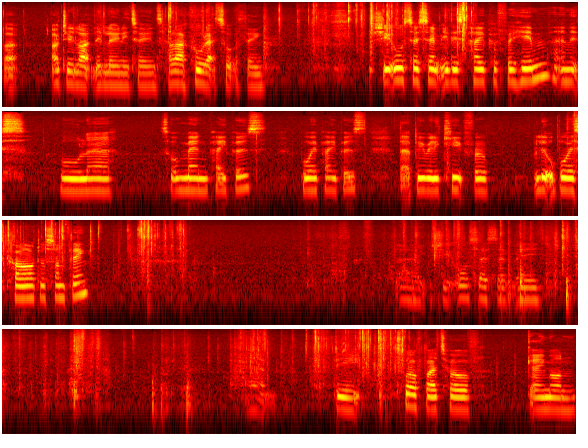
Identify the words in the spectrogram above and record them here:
But I do like the Looney Tunes. I like all that sort of thing. She also sent me this paper for him and it's all uh, sort of men papers, boy papers. That would be really cute for a little boy's card or something. Um, she also sent me um, the 12 by 12 Game On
